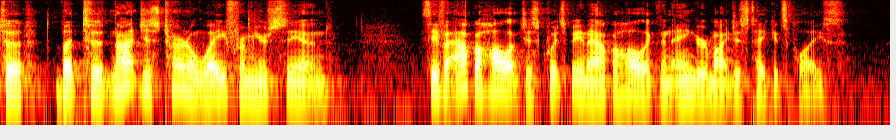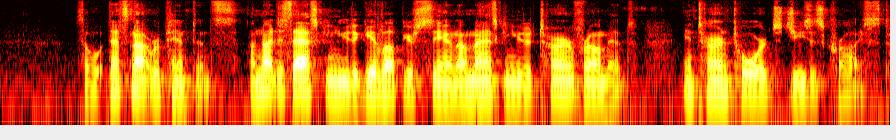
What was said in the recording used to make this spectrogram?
to, but to not just turn away from your sin. See, if an alcoholic just quits being an alcoholic, then anger might just take its place. So that's not repentance. I'm not just asking you to give up your sin, I'm asking you to turn from it and turn towards Jesus Christ.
